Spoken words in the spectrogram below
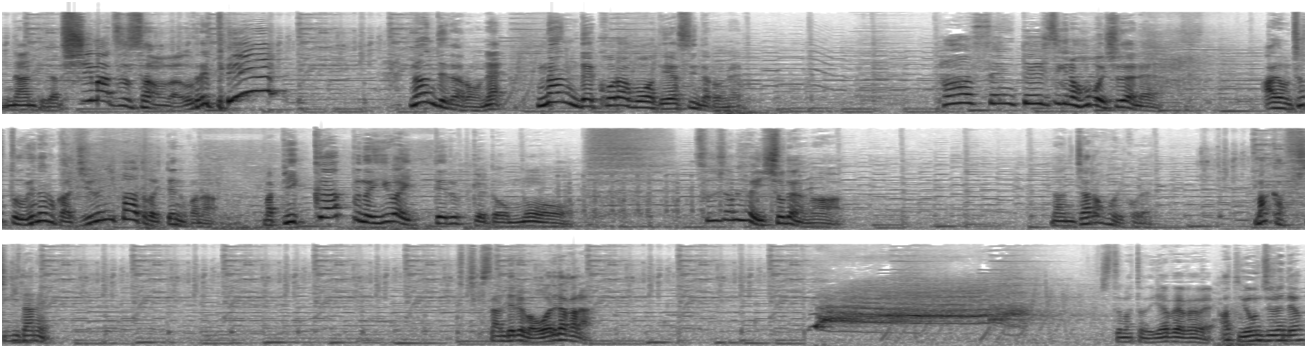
なんてだろう。島津さんは売れピー？なんでだろうね。なんでコラボは出やすいんだろうね。パーセンテージ的にはほぼ一緒だよね。あでもちょっと上なのか。12%とか言ってんのかな。まあピックアップの日は言ってるけども通常の日は一緒だよな。なんじゃらほいこれ。まか不思議だね。口木さん出れば終わりだから。ちょっと待ってやばいやばいやばい。あと40連だよ。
